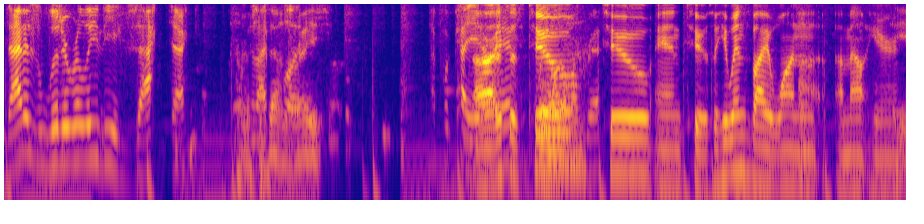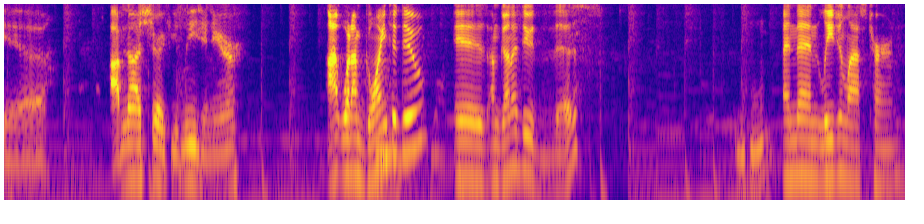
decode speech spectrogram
That is literally the exact deck. How much Then is I that on the put- right? I put Caiera. Uh, this is two, hold on. two, and two. So he wins by one Uh, amount here. Yeah. I'm not sure if you Legionnaire. I, what I'm going to Hmm. do is I'm gonna do this, mhm. and then Legion last turn.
